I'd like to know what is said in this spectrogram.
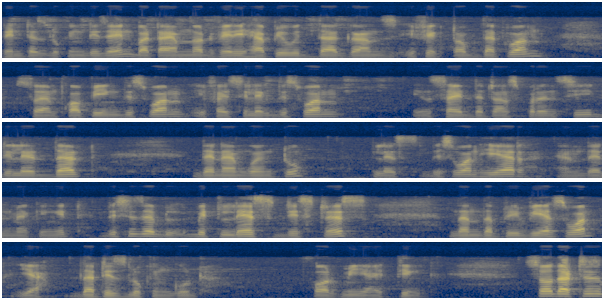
vintage looking design but I am not very happy with the grunge effect of that one. So I'm copying this one. If I select this one inside the transparency delete that then I'm going to place this one here and then making it. This is a bit less distress than the previous one. Yeah that is looking good for me I think so that is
